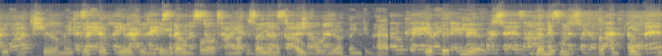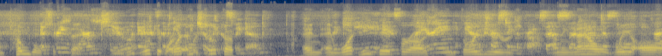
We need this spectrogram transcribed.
Kiffin experiment, if it is indeed over, I'm not in some of saying it's Scottish over, element. anything can happen. Okay, but if it is, is, corset is on. then it was like a a complete velvet. and total It's success. too, And look at what he took up and, and what he did for us in three years. trusting the process. I mean, now we are,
